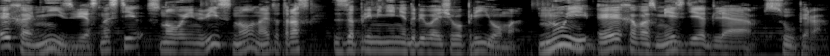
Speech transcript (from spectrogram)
Эхо неизвестности, снова инвиз, но на этот раз за применение добивающего приема. Ну и эхо возмездия для супера.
